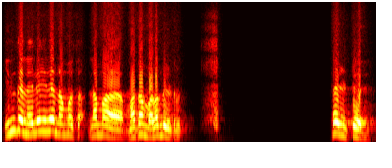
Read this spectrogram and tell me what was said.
இந்த நிலையில நம்ம ச- நம்ம மதம் வளர்ந்துகிட்டு இருக்கு. சரிட்டு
